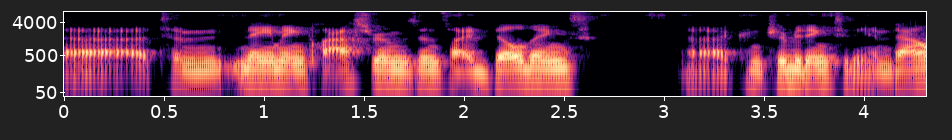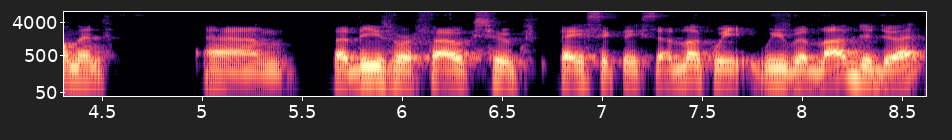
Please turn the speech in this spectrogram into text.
uh, to naming classrooms inside buildings, uh, contributing to the endowment. Um, but these were folks who basically said, "Look, we we would love to do it.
